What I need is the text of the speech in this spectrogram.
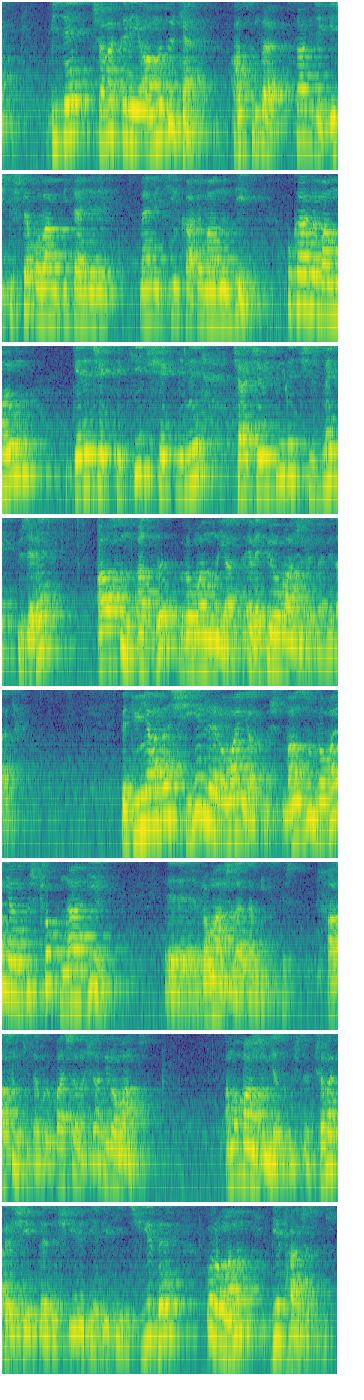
bize Çanakkale'yi anlatırken aslında sadece geçmişte olan bitenleri Mehmetçiğin kahramanlığı değil, bu kahramanlığın gelecekteki şeklini çerçevesini de çizmek üzere Asım adlı romanını yazdı. Evet bir romancıdır Mehmet Akif. Ve dünyada şiirle roman yazmış, manzum roman yazmış çok nadir e, romancılardan birisidir. Asım kitabı baştan aşağı bir romandır. Ama manzum yazılmıştır. Çanakkale şehitlerinin şiiri diye bildiğimiz şiir de bu romanın bir parçasıdır.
